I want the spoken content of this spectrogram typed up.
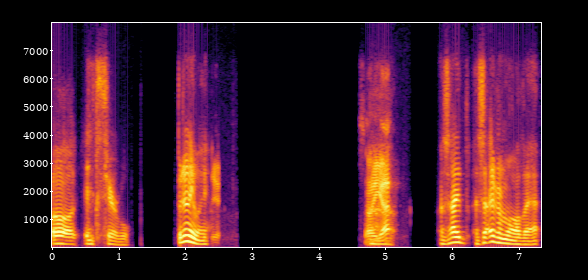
oh it's terrible. But anyway, So you got. Uh, aside aside from all that,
